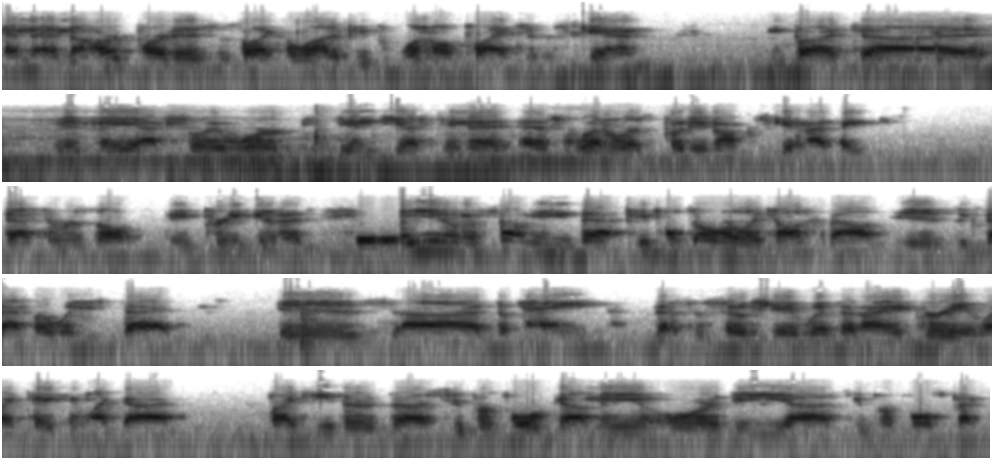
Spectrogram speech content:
and then the hard part is, is like a lot of people want to apply it to the skin, but uh, it may actually work ingesting it as well as putting it on the skin. I think that the results would be pretty good. But you know, something that people don't really talk about is exactly what you said is uh, the pain that's associated with it. I agree. Like taking like a like either the Super Full gummy or the uh, Super Full Spec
